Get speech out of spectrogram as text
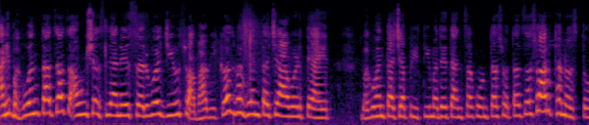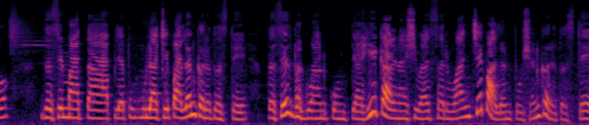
आणि भगवंताचाच अंश असल्याने सर्व जीव स्वाभाविकच भगवंताचे आवडते आहेत. भगवंताच्या प्रीतीमध्ये त्यांचा कोणता स्वतःचा स्वार्थ नसतो. जसे माता आपल्या मुलाचे पालन करत असते तसेच भगवान कोणत्याही कारणाशिवाय सर्वांचे पालन पोषण करत असते.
